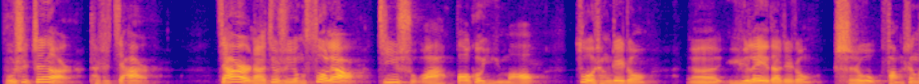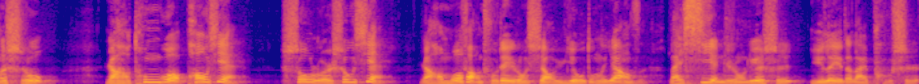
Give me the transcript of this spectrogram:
不是真饵，它是假饵。假饵呢，就是用塑料、金属啊，包括羽毛做成这种呃鱼类的这种食物，仿生的食物。然后通过抛线、收轮、收线，然后模仿出这种小鱼游动的样子，来吸引这种掠食鱼类的来捕食，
